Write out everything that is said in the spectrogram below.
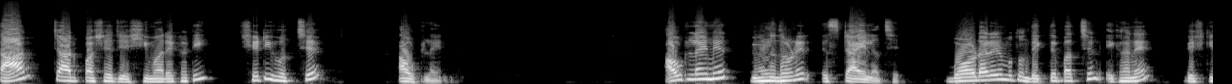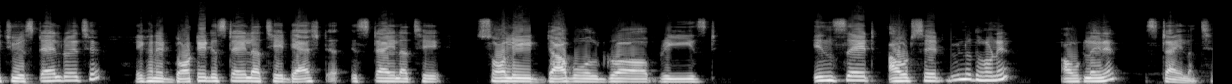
তার চারপাশে যে সীমারেখাটি, সেটি হচ্ছে আউটলাইন আউটলাইনের বিভিন্ন ধরনের স্টাইল আছে। বর্ডারের মতন দেখতে পাচ্ছেন, এখানে বেশ কিছু স্টাইল রয়েছে। এখানে ডটেড স্টাইল আছে ড্যাশ স্টাইল আছে solid double groove ridged inset outset বিভিন্ন ধরনের আউটলাইনের স্টাইল আছে।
